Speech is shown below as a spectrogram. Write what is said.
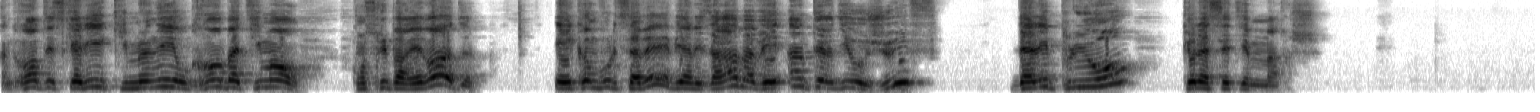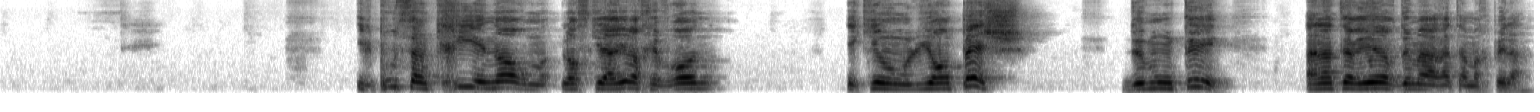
un grand escalier qui menait au grand bâtiment construit par Hérode, et comme vous le savez, eh bien, les Arabes avaient interdit aux Juifs d'aller plus haut que la septième marche. Il pousse un cri énorme lorsqu'il arrive à Hebron et qu'on lui empêche de monter à l'intérieur de Maharat Marpella.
